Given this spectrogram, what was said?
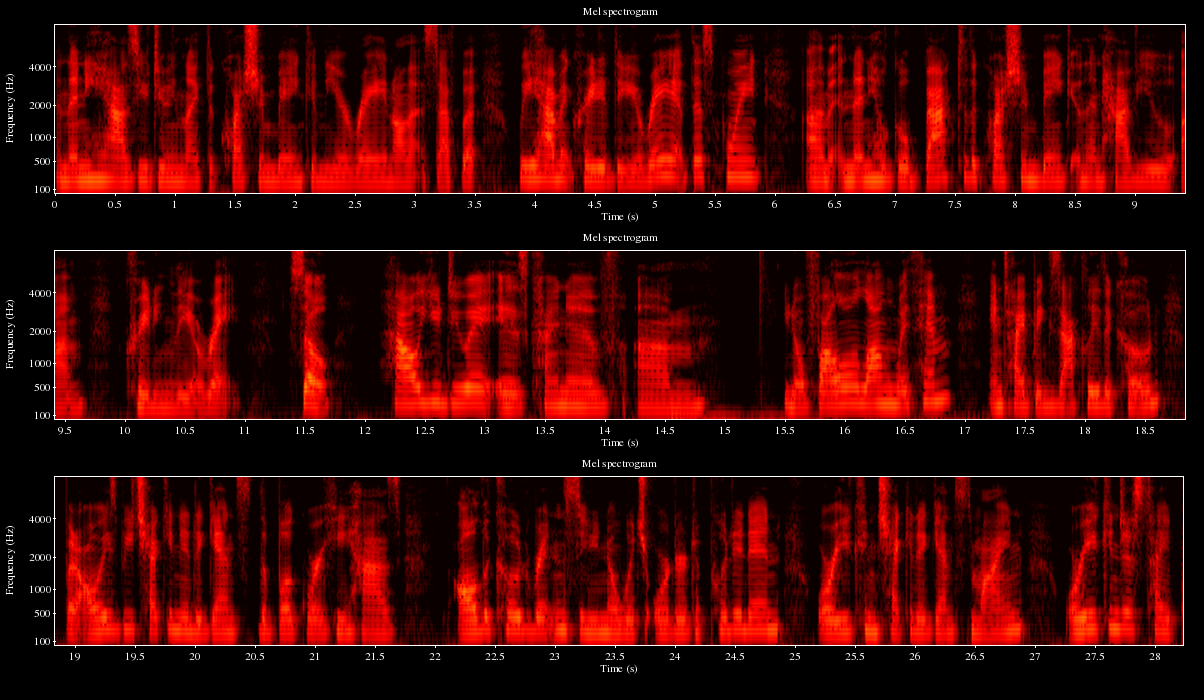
and then he has you doing like the question bank and the array and all that stuff. But we haven't created the array at this point. Um, and then he'll go back to the question bank and then have you um, creating the array. So how you do it is kind of, um, you know, follow along with him and type exactly the code, but always be checking it against the book where he has all the code written so you know which order to put it in, or you can check it against mine, or you can just type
